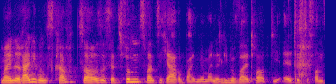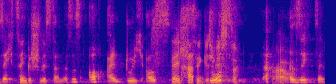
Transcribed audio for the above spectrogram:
meine Reinigungskraft zu Hause ist jetzt 25 Jahre bei mir, meine liebe Waltraud, die älteste von 16 Geschwistern. Das ist auch ein durchaus 16 Geschwister. Wow. 16.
